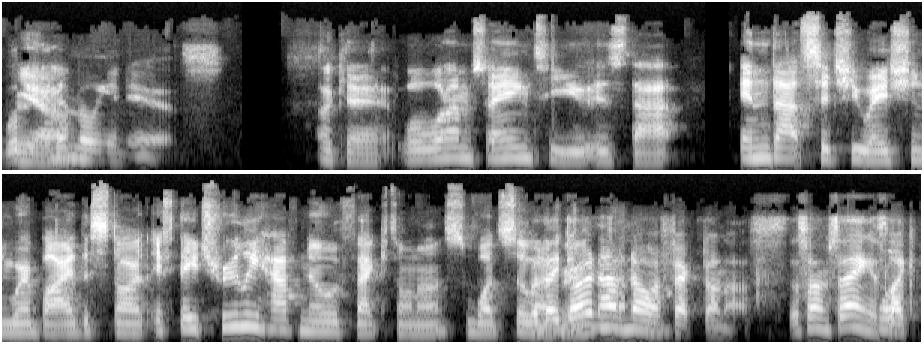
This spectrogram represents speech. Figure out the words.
will be in a million years. Okay, well, what I'm saying to you is that in that situation whereby the stars, if they truly have no effect on us whatsoever, but they don't have no effect on us that's what i'm saying it's Well, like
